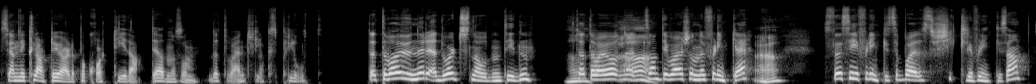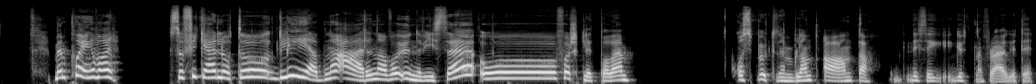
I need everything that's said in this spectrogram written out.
Se om de klarte å gjøre det på kort tid, da. De hadde noe sånn, dette var en slags pilot. Dette var under Edward Snowden-tiden. Ah. Dette var jo, ah. sant? De var sånne flinke. Ja. Så jeg sier flinke, så bare skikkelig flinke, sant. Men poenget var, så fikk jeg lov til å gleden og æren av å undervise og forske litt på dem og spurte dem blant annet, da, disse guttene, for det er jo gutter,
